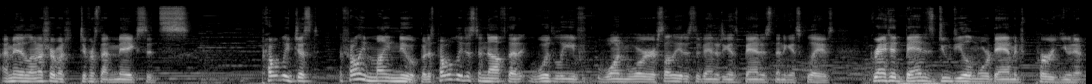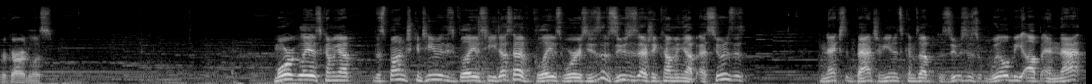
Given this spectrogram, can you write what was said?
I mean, I'm not sure how much difference that makes. It's probably just, it's probably minute, but it's probably just enough that it would leave one warrior slightly at disadvantage against bandits than against glaives. Granted, bandits do deal more damage per unit regardless. More glaives coming up. The Sponge continues these glaives. He does have glaives worse. He does have Zeus's actually coming up. As soon as this next batch of units comes up, Zeus's will be up, and that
